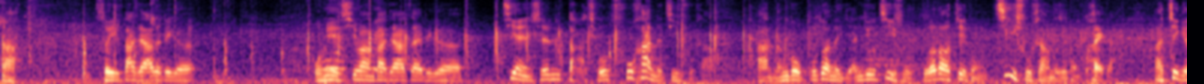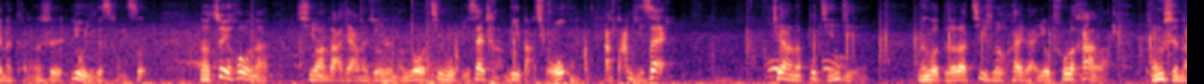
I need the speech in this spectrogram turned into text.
啊，所以大家的这个，我们也希望大家在这个健身打球出汗的基础上，啊，能够不断的研究技术，得到这种技术上的这种快感，啊，这个呢可能是又一个层次。那最后呢，希望大家呢就是能够进入比赛场地打球，啊，打比赛。这样呢，不仅仅能够得到技术快感，又出了汗了，同时呢，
